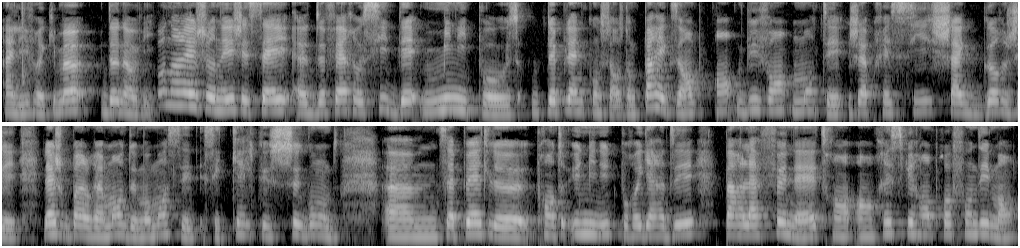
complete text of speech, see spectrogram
un livre qui me donne envie. Pendant la journée, j'essaye euh, de faire aussi des mini-pauses de pleine conscience. Donc, par exemple, en buvant mon thé, j'apprécie chaque gorgée. Là, je vous parle vraiment de moments, c'est quelques secondes. Euh, ça peut être prendre une minute pour regarder par la fenêtre en, en respirant profondément.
